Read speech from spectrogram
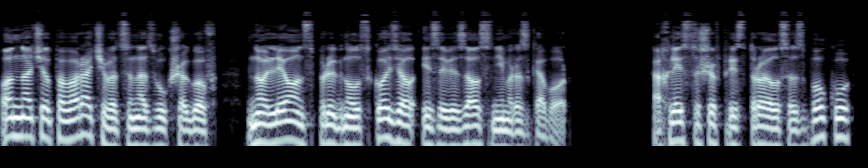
Он начал поворачиваться на звук шагов, но Леон спрыгнул с козел и завязал с ним разговор. Ахлестышев пристроился сбоку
